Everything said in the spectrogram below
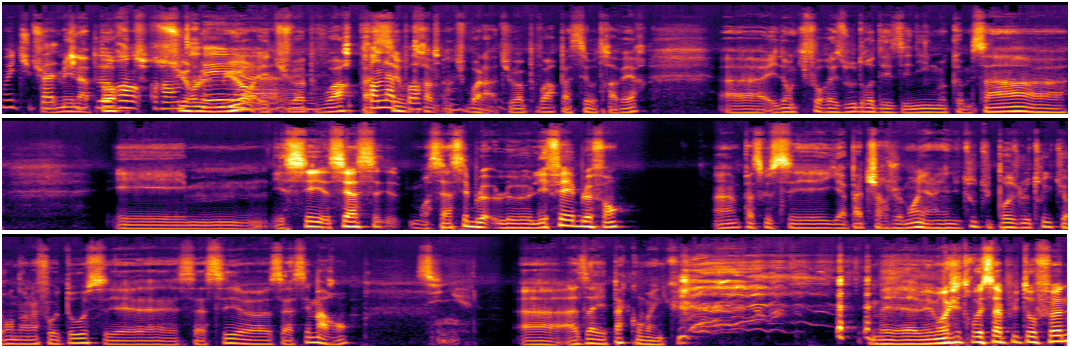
Oui, tu, tu pas- mets tu la porte sur le mur euh, et tu vas pouvoir passer au travers. ouais. Voilà, tu vas pouvoir passer au travers. Euh, et donc il faut résoudre des énigmes comme ça. euh, et et c'est assez, bon, c'est assez le- l'effet est bluffant. hein, parce que c'est il n'y a pas de chargement, il n'y a rien du tout. Tu poses le truc, tu rentres dans la photo, c'est euh, assez, euh, assez marrant. C'est nul. Euh, Asa est pas convaincu. mais, mais moi j'ai trouvé ça plutôt fun.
